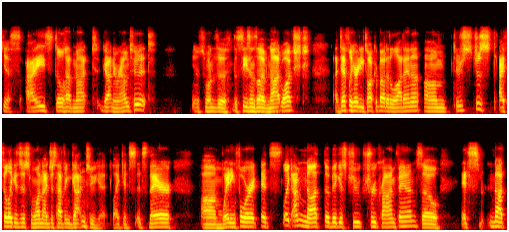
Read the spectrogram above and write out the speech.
Yes, I still have not gotten around to it. It's one of the the seasons I have not watched. I definitely heard you talk about it a lot, Anna. Um, there's just I feel like it's just one I just haven't gotten to yet. Like it's it's there, um, waiting for it. It's like I'm not the biggest true true crime fan, so it's not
